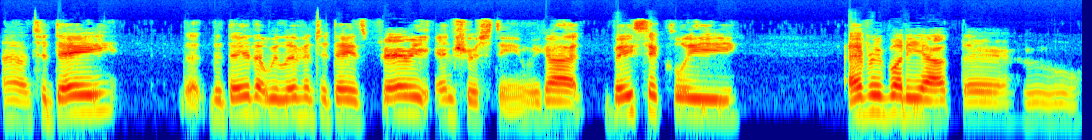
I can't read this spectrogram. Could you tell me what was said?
Uh, today, the, the day that we live in today is very interesting. We got basically everybody out there who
